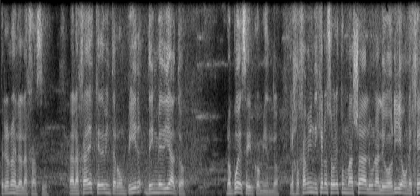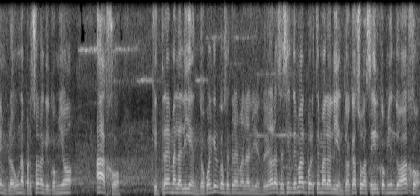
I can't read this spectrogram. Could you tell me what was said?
pero no es la alhaja así. La alhaja es que debe interrumpir de inmediato. No puede seguir comiendo. Y a Jajamín dijeron sobre esto un mayal, una alegoría, un ejemplo. Una persona que comió ajo, que trae mal aliento, cualquier cosa trae mal aliento, y ahora se siente mal por este mal aliento. ¿Acaso va a seguir comiendo ajo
